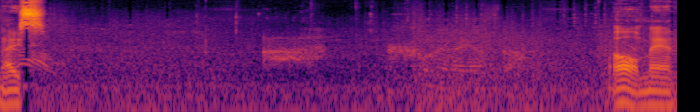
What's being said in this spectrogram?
Nice. Oh, man.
